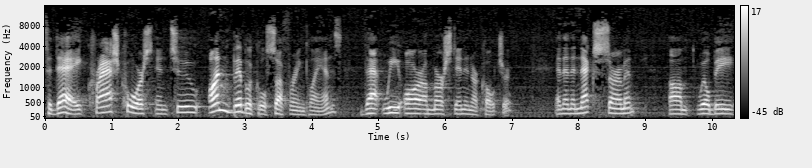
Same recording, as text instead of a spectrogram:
today, crash course in two unbiblical suffering plans that we are immersed in in our culture. And then the next sermon um, will be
